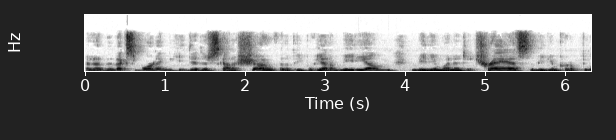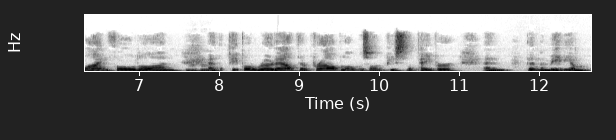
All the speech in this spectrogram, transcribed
And then the next morning, he did this kind of show for the people. He had a medium. The medium went into trance. The medium put a blindfold on, mm-hmm. and the people wrote out their problems on a piece of paper. And then the medium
